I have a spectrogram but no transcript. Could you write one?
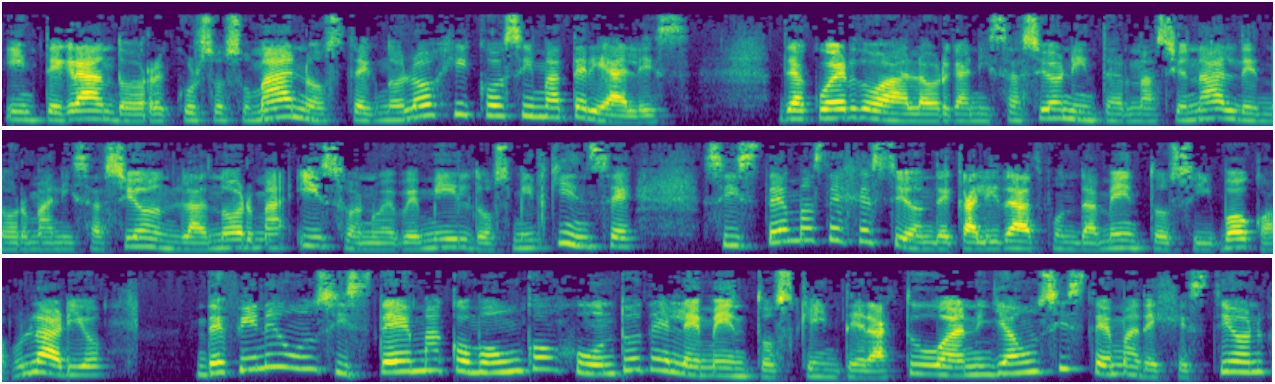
integrando recursos humanos, tecnológicos y materiales. De acuerdo a la Organización Internacional de Normalización, la norma ISO 9000-2015, sistemas de gestión de calidad, fundamentos y vocabulario Define un sistema como un conjunto de elementos que interactúan y a un sistema de gestión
